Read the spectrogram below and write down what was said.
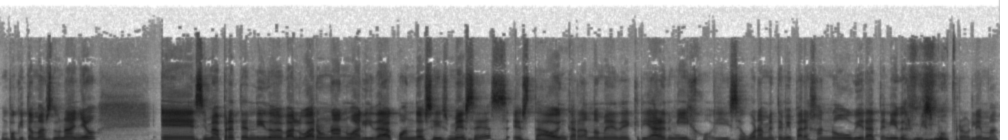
un poquito más de un año, eh, se me ha pretendido evaluar una anualidad cuando seis meses he estado encargándome de criar a mi hijo y seguramente mi pareja no hubiera tenido el mismo problema.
